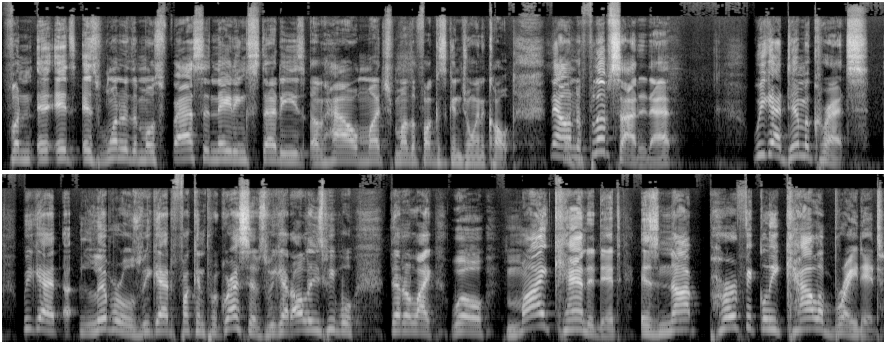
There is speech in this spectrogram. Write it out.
fun. It's it's one of the most fascinating studies of how much motherfuckers can join a cult. Now, on the flip side of that, we got Democrats. We got uh, liberals. We got fucking progressives. We got all of these people that are like, well, my candidate is not perfectly calibrated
